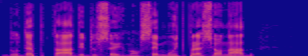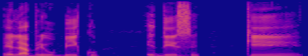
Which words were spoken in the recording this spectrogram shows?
do deputado e do seu irmão ser muito pressionado, ele abriu o bico e disse que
